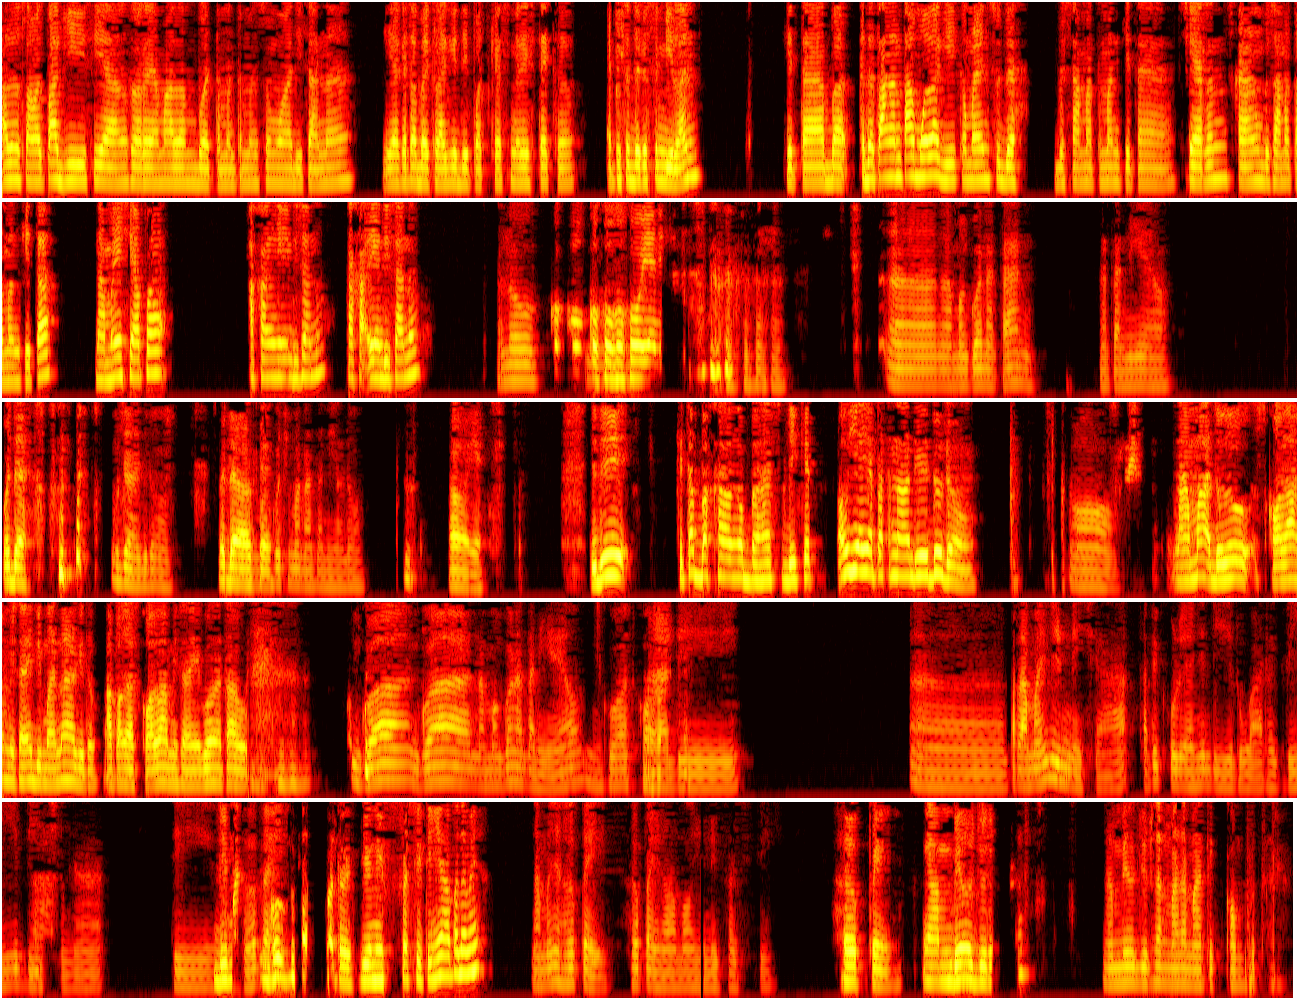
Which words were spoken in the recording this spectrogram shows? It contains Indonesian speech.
Halo, selamat pagi, siang, sore, malam buat teman-teman semua di sana. Ya, kita balik lagi di podcast Milistek ke episode ke-9. Kita kedatangan tamu lagi. Kemarin sudah bersama teman kita Sharon, sekarang bersama teman kita. Namanya siapa? Akang yang di sana? Kakak yang di sana? Halo. Koko, koko, koko yang di sana. uh, nama gue Nathan. Nathaniel. Udah. Udah itu doang. Udah, oke. Okay. Gue cuma Nathaniel doang. Oh iya. Jadi kita bakal ngebahas sedikit. Oh iya ya perkenalan diri dulu dong. Oh. Nama dulu sekolah misalnya di mana gitu. Apa nggak sekolah misalnya gue nggak tahu. gua gua nama gue Nathaniel. Gua sekolah di uh, pertamanya di Indonesia, tapi kuliahnya di luar negeri di Cina. Di di apa tuh? Universitinya apa namanya? Namanya Hebei. Hebei Normal University. HP ngambil jurusan? Ngambil jurusan matematik komputer.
